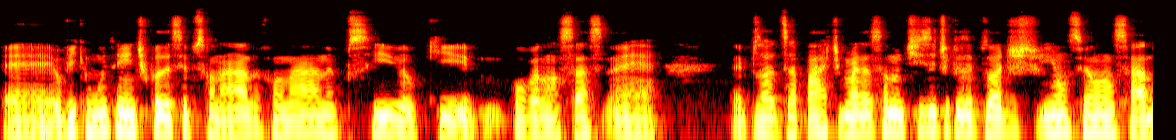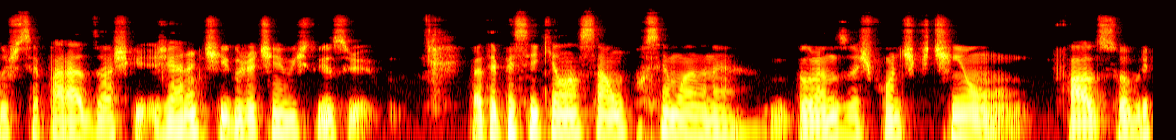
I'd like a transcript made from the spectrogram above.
É, eu vi que muita gente ficou decepcionada, falando, ah, não é possível que pô, vai lançar é, episódios à parte, mas essa notícia de que os episódios iam ser lançados separados, eu acho que já era antigo, eu já tinha visto isso. Eu até pensei que ia lançar um por semana, né? Pelo menos as fontes que tinham falado sobre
